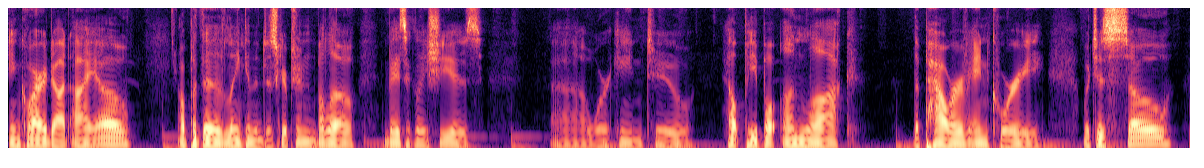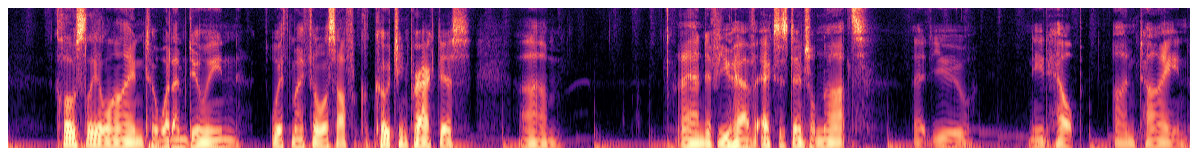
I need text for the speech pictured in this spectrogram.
inqwire.io. I'll put the link in the description below. Basically, she is uh, working to help people unlock the power of inquiry, which is so closely aligned to what I'm doing with my philosophical coaching practice. Um, and if you have existential knots that you need help untying,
